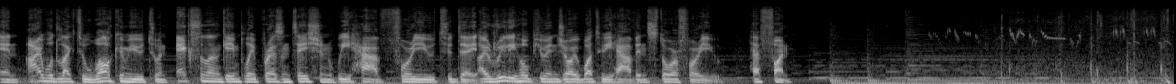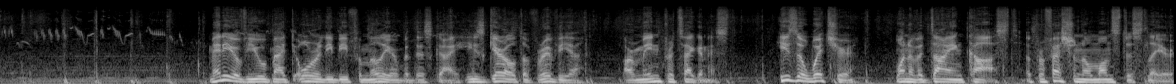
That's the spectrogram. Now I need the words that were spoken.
and I would like to welcome you to an excellent gameplay presentation we have for you today. I really hope you enjoy what we have in store for you. Have fun. Many of you might already be familiar with this guy. He's Geralt of Rivia, our main protagonist. He's a witcher, one of a dying caste, a professional monster slayer.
